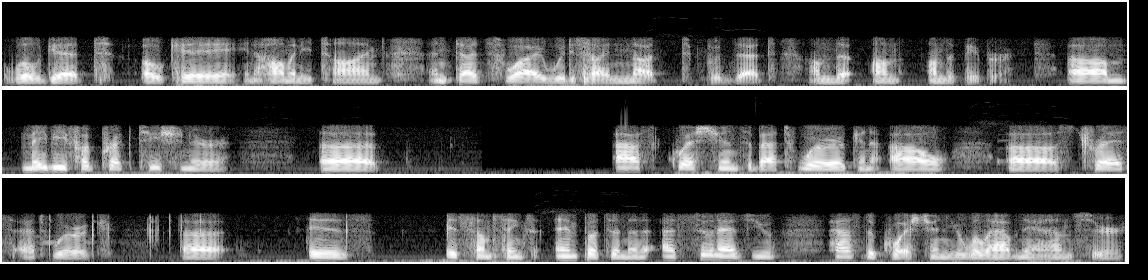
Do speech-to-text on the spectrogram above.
will get okay in how many times, and that's why we decide not to put that on the on on the paper. Um, maybe a practitioner uh, ask questions about work and how uh, stress at work uh, is is something important, and as soon as you ask the question, you will have the answer.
